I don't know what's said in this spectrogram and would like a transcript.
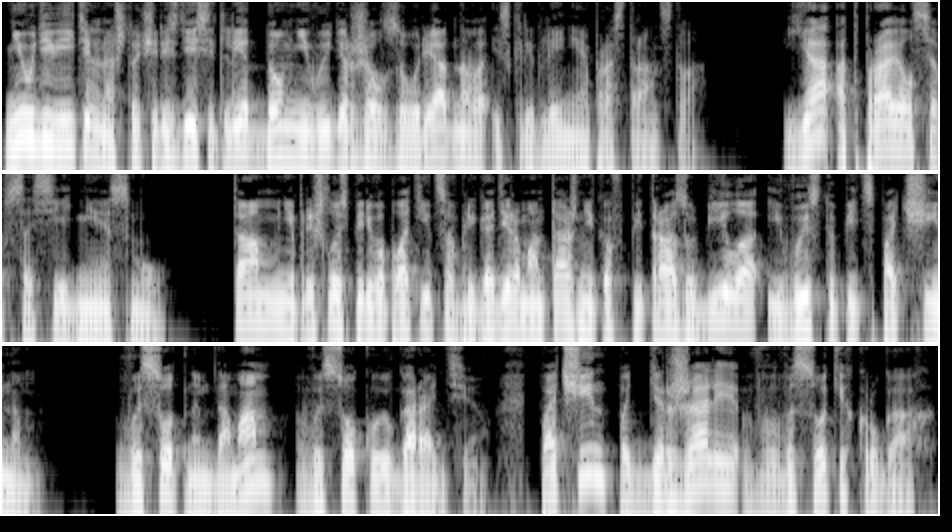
Неудивительно, что через 10 лет дом не выдержал заурядного искривления пространства. Я отправился в соседнее СМУ. Там мне пришлось перевоплотиться в бригадира монтажников Петра Зубила и выступить с почином. Высотным домам высокую гарантию. Почин поддержали в высоких кругах.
